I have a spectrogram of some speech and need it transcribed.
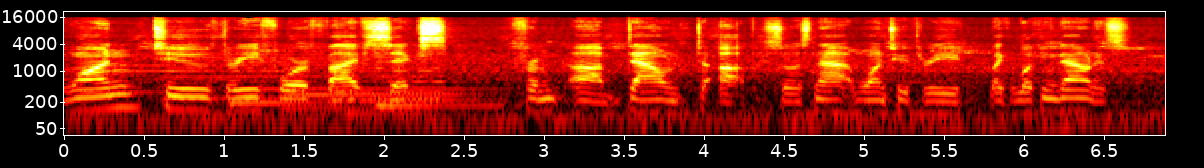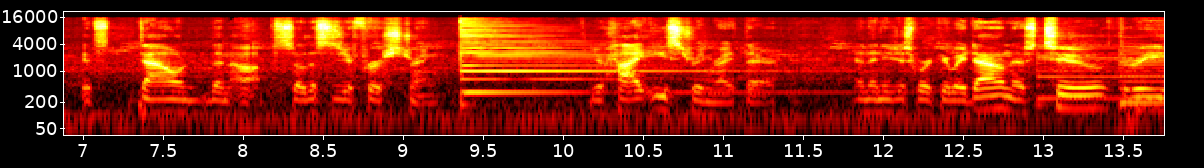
one, two, three, four, five, six, from um, down to up. So it's not one, two, three, like looking down, it's, it's down then up. So this is your first string, your high E string right there. And then you just work your way down. There's two, three,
